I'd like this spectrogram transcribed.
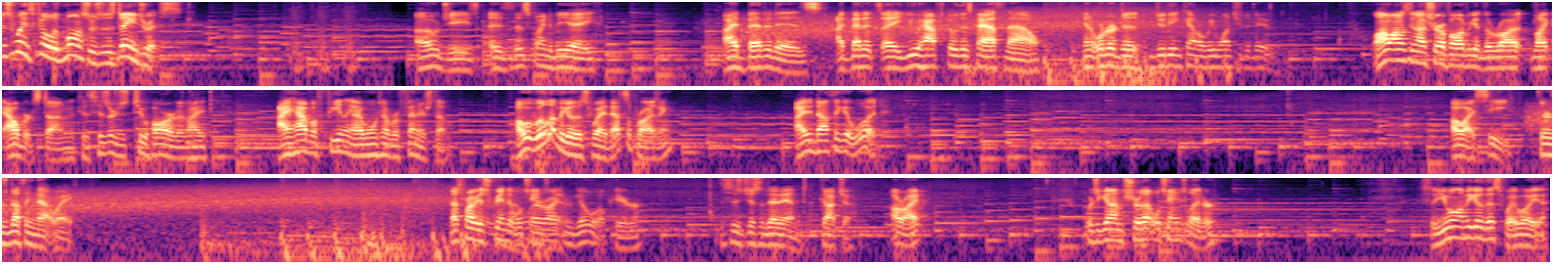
This way is filled with monsters and is dangerous. Oh, jeez. Is this going to be a... I bet it is. I bet it's a you have to go this path now in order to do the encounter we want you to do. Well, I'm honestly not sure if I'll ever get the like Albert's done because his are just too hard, and I, I have a feeling I won't ever finish them. Oh, it will let me go this way. That's surprising. I did not think it would. Oh, I see. There's nothing that way. That's probably a screen that will change later. I can go up here. This is just a dead end. Gotcha. Alright. Which again, I'm sure that will change later. So you won't let me go this way, will you?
